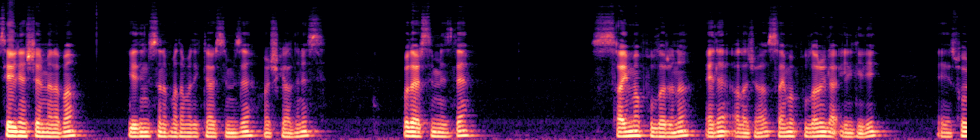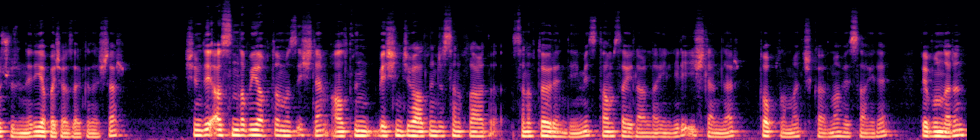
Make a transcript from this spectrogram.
Sevgili gençler merhaba. 7. sınıf matematik dersimize hoş geldiniz. Bu dersimizde sayma pullarını ele alacağız. Sayma pullarıyla ilgili e, soru çözümleri yapacağız arkadaşlar. Şimdi aslında bu yaptığımız işlem 6, 5. ve 6. sınıflarda sınıfta öğrendiğimiz tam sayılarla ilgili işlemler, toplama, çıkarma vesaire ve bunların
